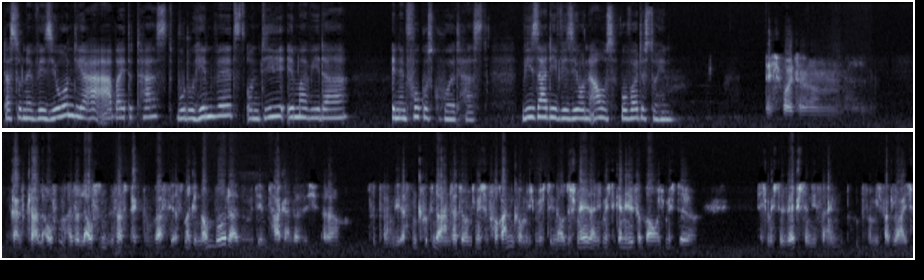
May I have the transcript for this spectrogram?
dass du eine Vision dir erarbeitet hast, wo du hin willst und die immer wieder in den Fokus geholt hast. Wie sah die Vision aus? Wo wolltest du hin? Ich wollte ähm, ganz klar laufen. Also Laufen ist Aspekt, erstmal genommen wurde. Also mit dem Tag an, dass ich äh, sozusagen die ersten Krücken in der Hand hatte und ich möchte vorankommen, ich möchte genauso schnell sein, ich möchte keine Hilfe brauchen, ich möchte, ich möchte selbstständig sein. Für mich war klar, ich,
